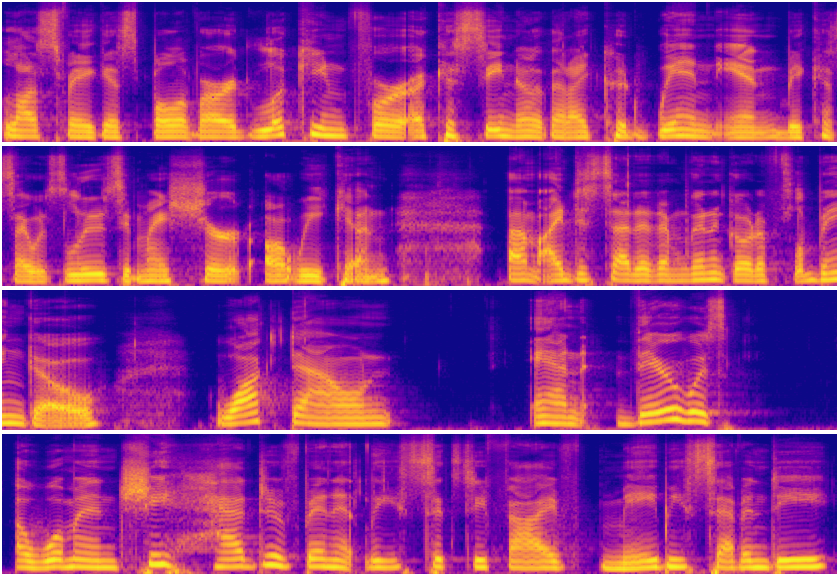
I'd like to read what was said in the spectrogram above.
Las Vegas Boulevard looking for a casino that I could win in because I was losing my shirt all weekend, um, I decided I'm going to go to Flamingo, walk down, and there was a woman. She had to have been at least 65, maybe 70.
